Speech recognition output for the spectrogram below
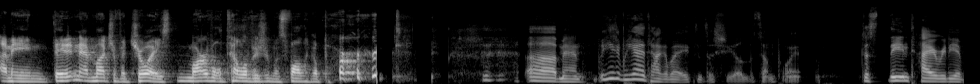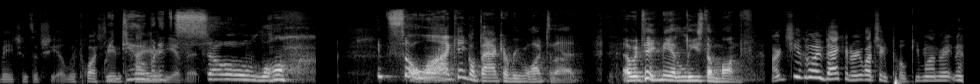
I mean, they didn't have much of a choice. Marvel television was falling apart. Oh man, we we gotta talk about Agents of Shield at some point. Just the entirety of Agents of Shield. We've watched the we do, entirety but of it's it. so long. It's so long. I can't go back and rewatch that. That would take me at least a month. Aren't you going back and rewatching Pokemon right now?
